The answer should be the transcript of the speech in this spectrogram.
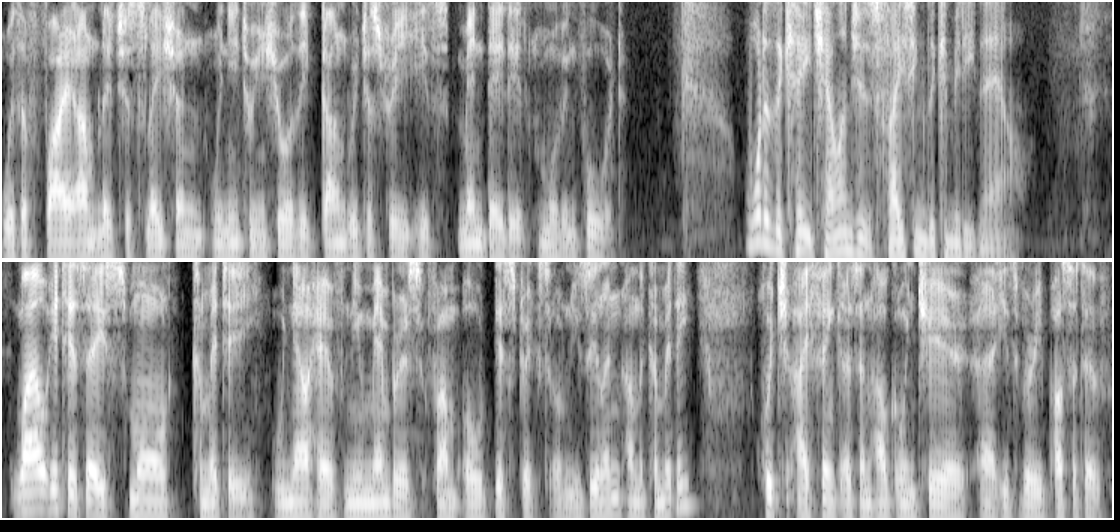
with the firearm legislation, we need to ensure the gun registry is mandated moving forward. What are the key challenges facing the committee now? While it is a small committee, we now have new members from all districts of New Zealand on the committee, which I think, as an outgoing chair, uh, is very positive.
